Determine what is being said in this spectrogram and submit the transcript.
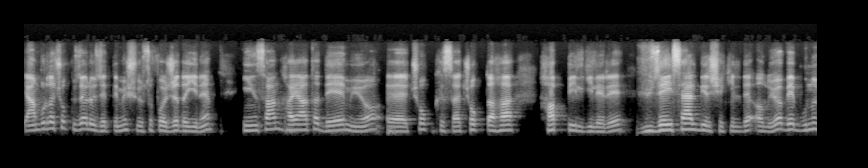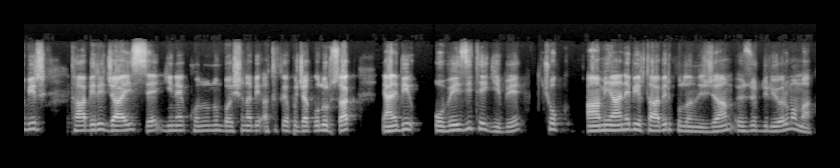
Yani burada çok güzel özetlemiş Yusuf Hoca da yine. İnsan hayata değemiyor. Ee, çok kısa, çok daha hap bilgileri yüzeysel bir şekilde alıyor ve bunu bir tabiri caizse yine konunun başına bir atıf yapacak olursak yani bir obezite gibi çok amiyane bir tabir kullanacağım. Özür diliyorum ama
